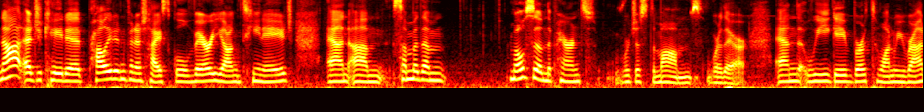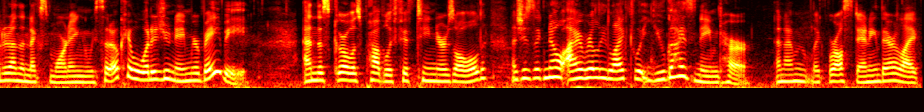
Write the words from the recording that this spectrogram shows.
not educated, probably didn't finish high school, very young, teenage, and um, some of them. Most of them, the parents were just the moms were there, and we gave birth to one. We rounded on the next morning, and we said, "Okay, well, what did you name your baby?" And this girl was probably 15 years old, and she's like, "No, I really liked what you guys named her." And I'm like, we're all standing there, like,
